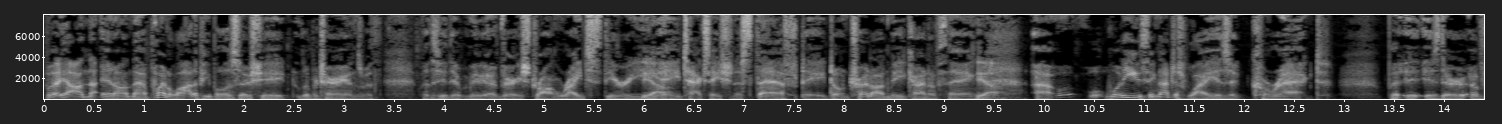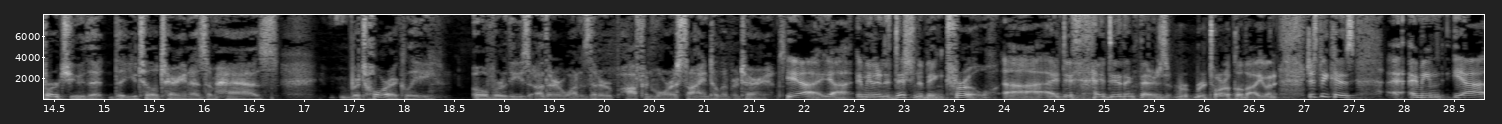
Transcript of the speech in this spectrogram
But yeah, on the, and on that point, a lot of people associate libertarians with with either maybe a very strong rights theory, Yeah. a taxation is theft, a don't tread on me kind of thing. Yeah. Uh, what do you think? Not just why is it correct, but is there a virtue that that utilitarianism has rhetorically over these other ones that are often more assigned to libertarians? Yeah, yeah. I mean, in addition to being true, uh, I do I do think there's r- rhetorical value in it. Just because, I I mean, yeah,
